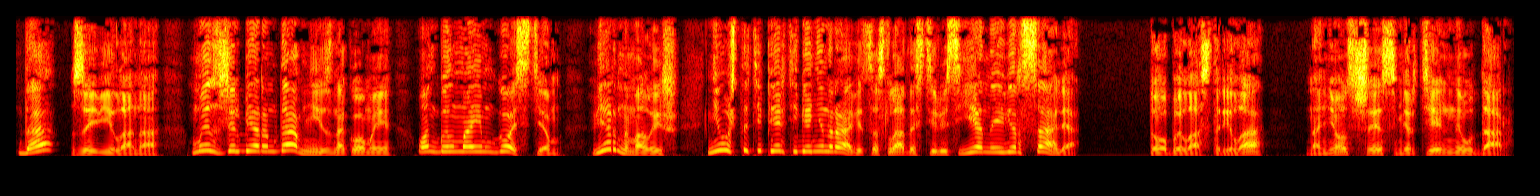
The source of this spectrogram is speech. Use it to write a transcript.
«Да», — заявила она, — «мы с Жильбером давние знакомые. Он был моим гостем. Верно, малыш? Неужто теперь тебе не нравится сладости Люсьена и Версаля?» То была стрела, нанесшая смертельный удар.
